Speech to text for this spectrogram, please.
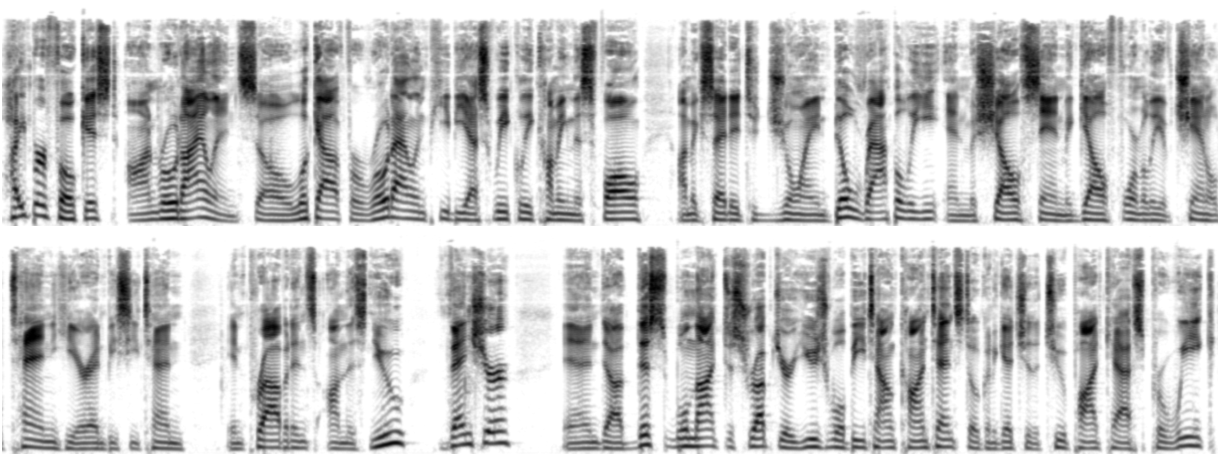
hyper focused on Rhode Island. So look out for Rhode Island PBS Weekly coming this fall. I'm excited to join Bill Rappleye and Michelle San Miguel, formerly of Channel 10 here, NBC 10 in Providence, on this new venture. And uh, this will not disrupt your usual B Town content. Still going to get you the two podcasts per week.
